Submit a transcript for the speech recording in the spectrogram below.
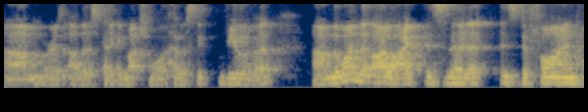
um, whereas others take a much more holistic view of it. Um, the one that I like is that it is defined,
